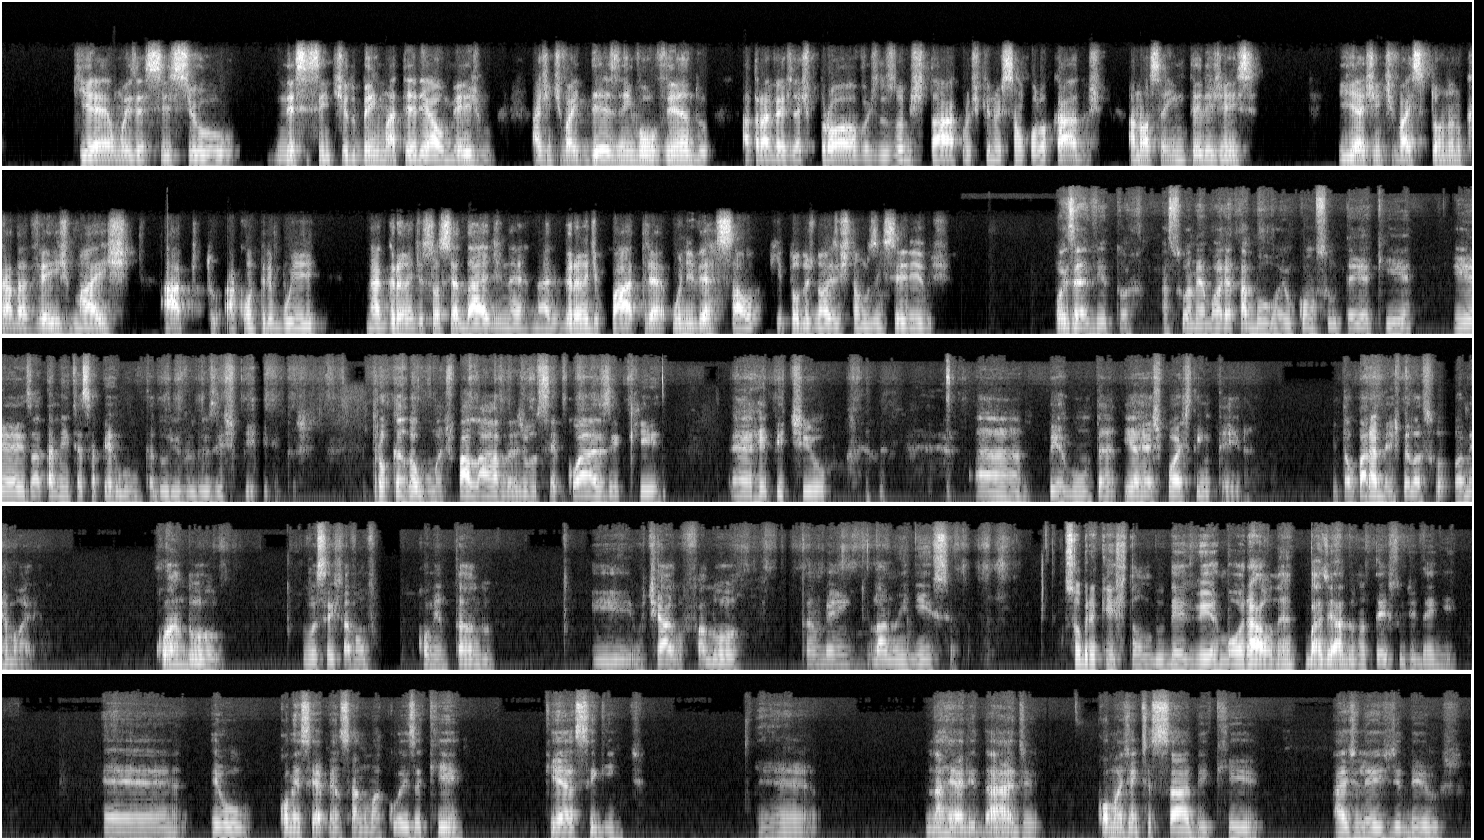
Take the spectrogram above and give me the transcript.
que é um exercício nesse sentido bem material mesmo, a gente vai desenvolvendo através das provas, dos obstáculos que nos são colocados, a nossa inteligência. E a gente vai se tornando cada vez mais apto a contribuir na grande sociedade, né, na grande pátria universal que todos nós estamos inseridos. Pois é, Vitor, a sua memória está boa. Eu consultei aqui e é exatamente essa pergunta do Livro dos Espíritos. Trocando algumas palavras, você quase que é, repetiu a pergunta e a resposta inteira. Então, parabéns pela sua memória. Quando vocês estavam comentando, e o Tiago falou também lá no início, sobre a questão do dever moral, né? baseado no texto de Denis. É, eu comecei a pensar numa coisa aqui, que é a seguinte. É, na realidade, como a gente sabe que as leis de Deus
